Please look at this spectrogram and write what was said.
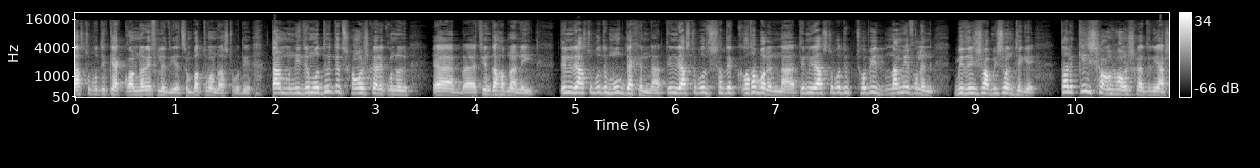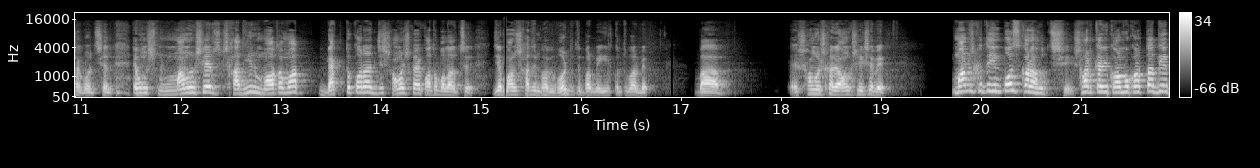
রাষ্ট্রপতিকে এক কর্নারে ফেলে দিয়েছেন, বর্তমান রাষ্ট্রপতি। তার নিজের মধ্যেই তো সংস্কারের কোনো চিন্তা ভাবনা নেই। তিনি রাষ্ট্রপতি মুখ দেখেন না, তিনি রাষ্ট্রপতির সাথে কথা বলেন না, তিনি রাষ্ট্রপতির ছবি নামিয়ে ফেলেন বিদেশি সব মিশন থেকে। তাহলে কী সংস্কার তিনি আশা করছেন? এবং মানুষের স্বাধীন মতামত ব্যক্ত করার যে সংস্কারের কথা বলা হচ্ছে, যে মানুষ স্বাধীনভাবে ভোট দিতে পারবে ইয়ে করতে পারবে, বা সংস্কারের অংশ হিসেবে, মানুষকে তো ইম্পোজ করা হচ্ছে। সরকারি কর্মকর্তা দিয়ে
